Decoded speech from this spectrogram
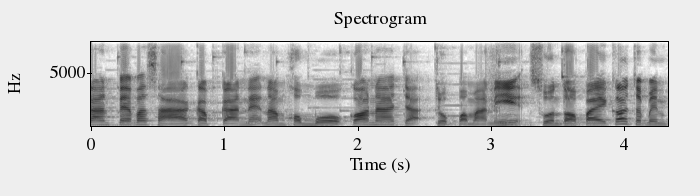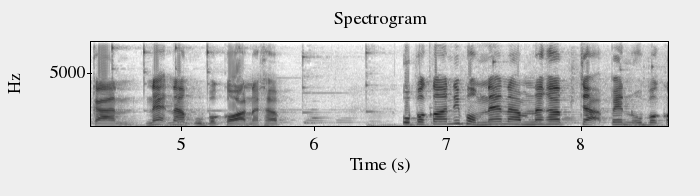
การแปลภาษากับการแนะนำคอมโบก็น่าจะจบประมาณนี้ ส่วนต่อไปก็จะเป็นการแนะนำอุปกรณ์นะครับ อุปกรณ์ที่ผมแนะนำนะครับจะเป็นอุปก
